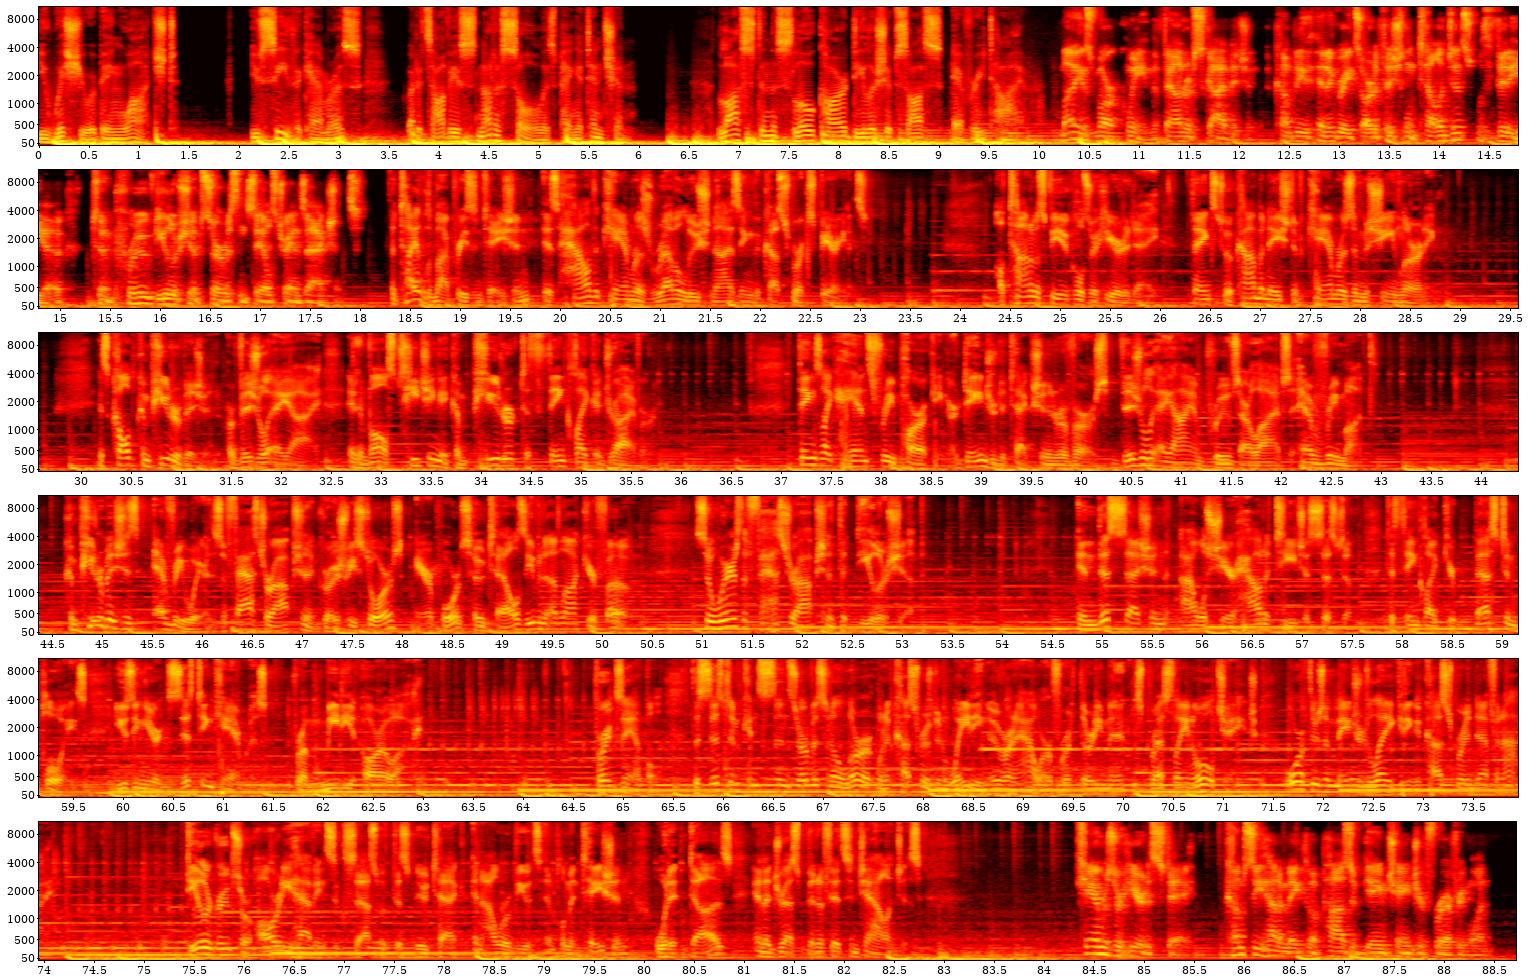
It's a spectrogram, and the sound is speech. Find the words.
You wish you were being watched. You see the cameras, but it's obvious not a soul is paying attention. Lost in the slow car dealership sauce every time. My name is Mark Queen, the founder of SkyVision, a company that integrates artificial intelligence with video to improve dealership service and sales transactions. The title of my presentation is How the Camera is Revolutionizing the Customer Experience. Autonomous vehicles are here today, thanks to a combination of cameras and machine learning. It's called computer vision or visual AI. It involves teaching a computer to think like a driver. Things like hands free parking or danger detection in reverse. Visual AI improves our lives every month. Computer vision is everywhere. There's a faster option at grocery stores, airports, hotels, even to unlock your phone. So, where's the faster option at the dealership? In this session, I will share how to teach a system to think like your best employees using your existing cameras for immediate ROI. For example, the system can send service an alert when a customer has been waiting over an hour for a 30 minute express lane oil change, or if there's a major delay getting a customer into F&I. Dealer groups are already having success with this new tech, and I'll review its implementation, what it does, and address benefits and challenges. Cameras are here to stay. Come see how to make them a positive game changer for everyone.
